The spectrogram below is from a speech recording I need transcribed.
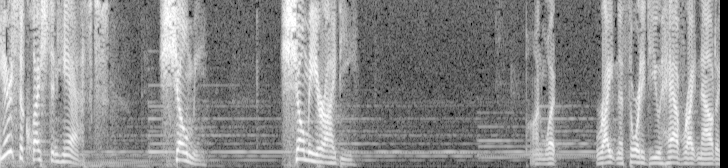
here's the question He asks Show me. Show me your ID. Upon what right and authority do you have right now to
